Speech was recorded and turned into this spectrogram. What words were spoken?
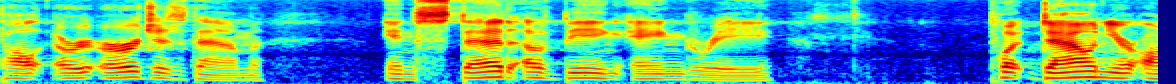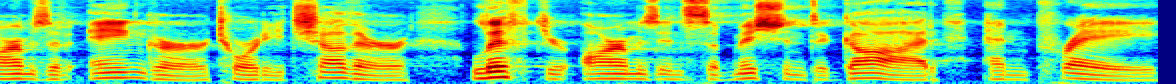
Paul ur- urges them, instead of being angry, Put down your arms of anger toward each other. Lift your arms in submission to God and pray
